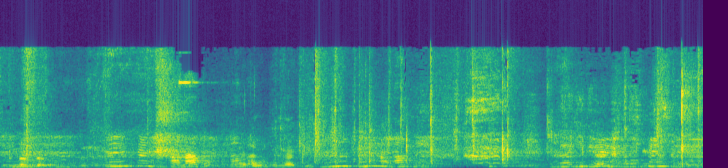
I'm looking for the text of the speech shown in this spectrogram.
끝난다. 안 하고? 안 하고? 안 하기? 안 하네. 안 하기 대한 기술.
